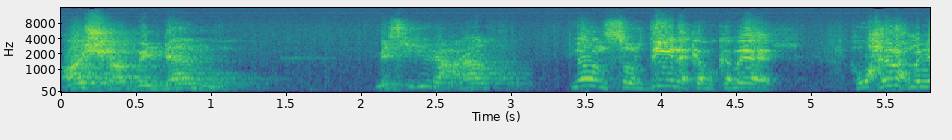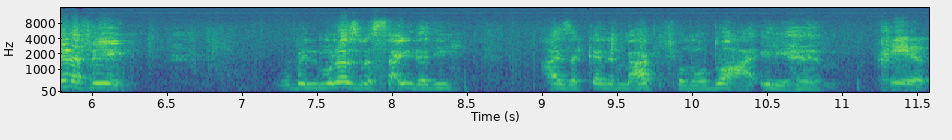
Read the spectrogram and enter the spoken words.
أشرب من دمه. مسير أعرفه. ينصر دينك يا أبو كمال. هو هيروح مننا فين؟ وبالمناسبة السعيدة دي عايز أتكلم معاك في موضوع عائلي هام. خير.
